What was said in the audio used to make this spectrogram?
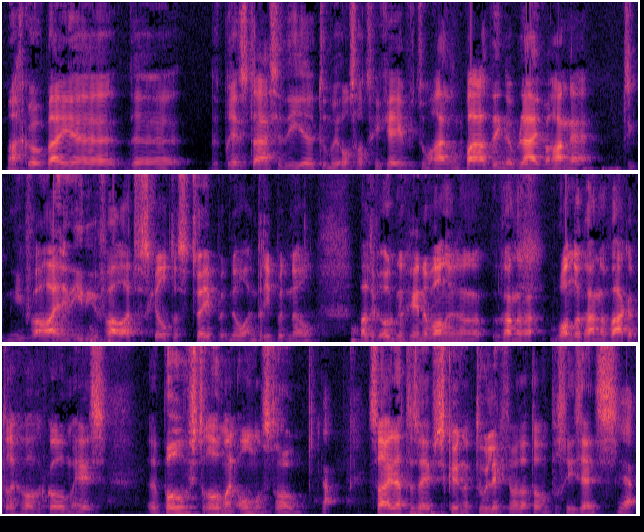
Marco, bij uh, de de presentatie die je toen bij ons had gegeven, toen waren er een paar dingen blijven hangen. In ieder geval, in ieder geval het verschil tussen 2.0 en 3.0. Wat ik ook nog in de wandelgangen, wandelgangen vaak heb terug gekomen is uh, bovenstroom en onderstroom. Ja. Zou je dat dus even kunnen toelichten, wat dat dan precies is? Ja,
